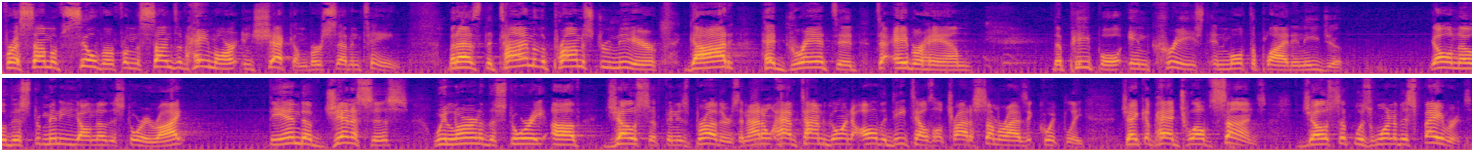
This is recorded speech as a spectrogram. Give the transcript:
for a sum of silver from the sons of Hamor in Shechem. Verse 17. But as the time of the promise drew near, God had granted to Abraham the people increased and multiplied in Egypt. Y'all know this, many of y'all know this story, right? the end of Genesis, we learn of the story of Joseph and his brothers. And I don't have time to go into all the details, I'll try to summarize it quickly. Jacob had 12 sons. Joseph was one of his favorites.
